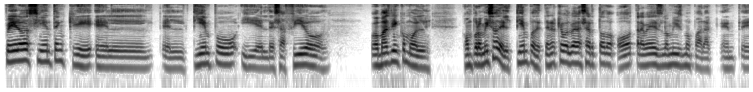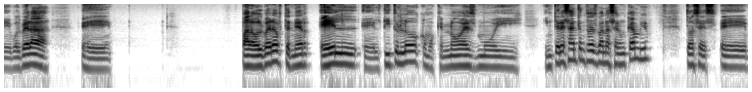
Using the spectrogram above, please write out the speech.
pero sienten que el, el, tiempo y el desafío, o más bien como el compromiso del tiempo de tener que volver a hacer todo otra vez lo mismo para volver a... para volver a obtener el, el título, como que no es muy interesante, entonces van a hacer un cambio. Entonces, eh,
